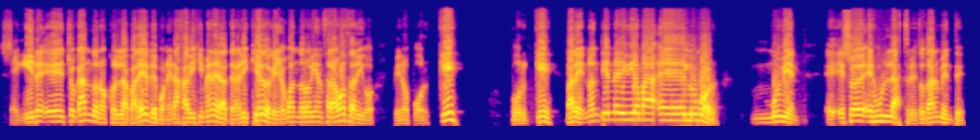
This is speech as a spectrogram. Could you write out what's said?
seguir eh, chocándonos con la pared de poner a Javi Jiménez lateral izquierdo, que yo cuando lo vi en Zaragoza digo, ¿pero por qué? ¿Por qué? Vale, no entiende el idioma, eh, el humor. Muy bien. Eh, Eso es un lastre, totalmente.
